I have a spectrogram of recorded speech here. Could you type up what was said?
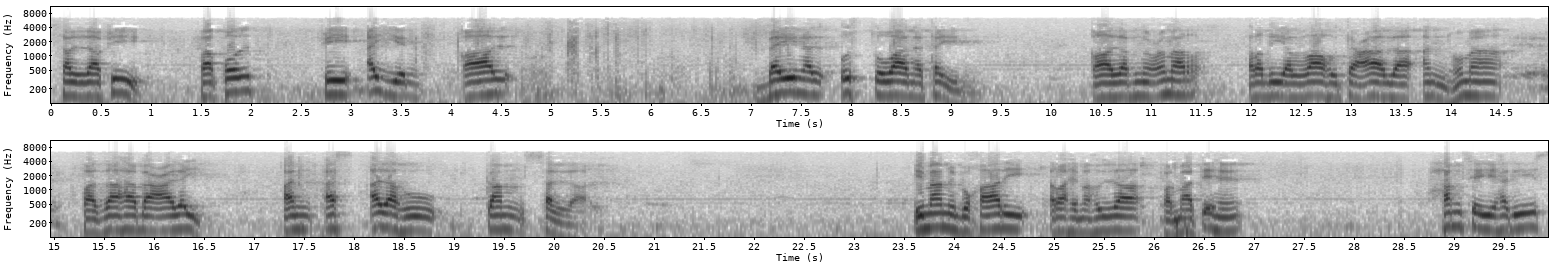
صل في فقلت في أي قال بين الأسطوانتين. قال ابن عمر رضي الله تعالى عنهما فذهب علي أن أسأله كم صلى امام بخاری رحمہ اللہ فرماتے ہیں، ہم سے یہ حدیث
